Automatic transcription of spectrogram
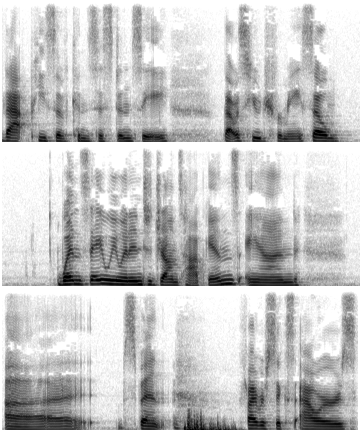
that piece of consistency. That was huge for me. So Wednesday we went into Johns Hopkins and uh, spent five or six hours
